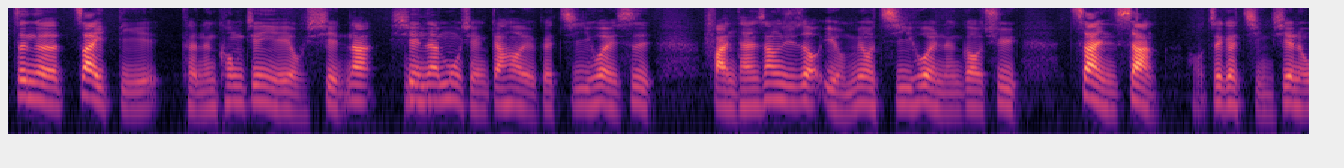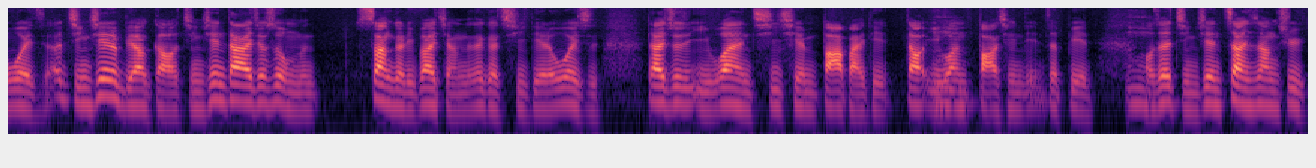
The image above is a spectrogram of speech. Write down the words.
这个再跌可能空间也有限。那现在目前刚好有个机会是反弹上去之后，有没有机会能够去站上哦这个颈线的位置？而颈线的比较高，颈线大概就是我们上个礼拜讲的那个起跌的位置，大概就是一万七千八百点到一万八千点这边。哦，在颈线站上去，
